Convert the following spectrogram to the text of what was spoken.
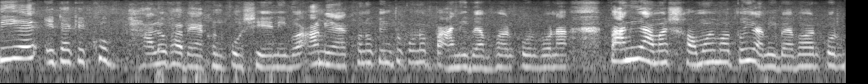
দিয়ে এটাকে খুব ভালোভাবে এখন কষিয়ে নিব। আমি এখনও কিন্তু কোনো পানি ব্যবহার করব না। পানি আমার সময় মতোই আমি ব্যবহার করব,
